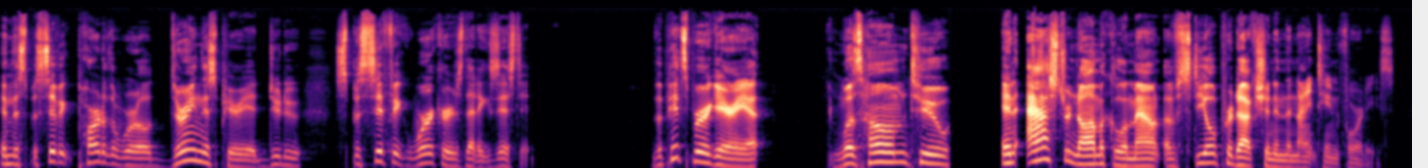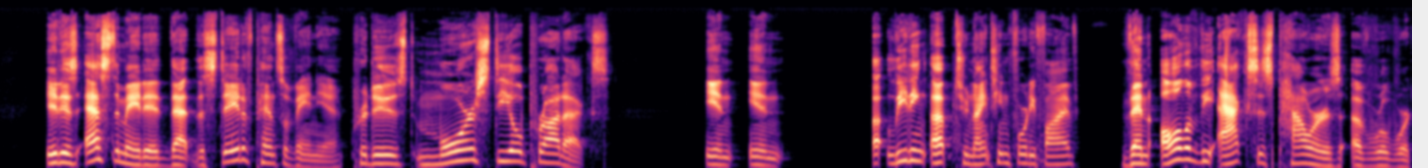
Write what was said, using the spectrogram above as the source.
in the specific part of the world during this period due to specific workers that existed. The Pittsburgh area was home to an astronomical amount of steel production in the 1940s. It is estimated that the state of Pennsylvania produced more steel products in in uh, leading up to 1945 than all of the Axis powers of World War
